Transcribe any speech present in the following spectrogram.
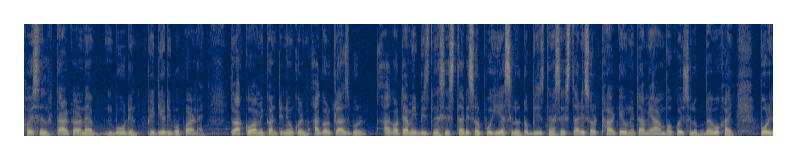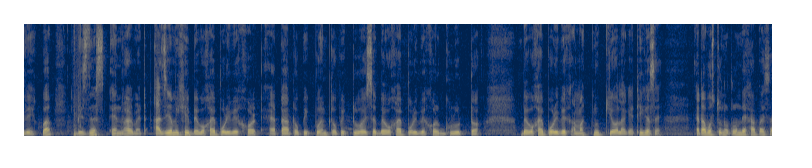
হৈছিল। তাৰ কাৰণে বহুদিন ভিডিঅ' দিব পৰা নাই। তো আকৌ আমি কণ্টিনিউ কৰিম আগৰ ক্লাছবোৰ আগতে আমি বিজনেছ ষ্টাডিছৰ পঢ়ি আছিলোঁ তো বিজনেছ ষ্টাডিছৰ থাৰ্ড ইউনিট আমি আৰম্ভ কৰিছিলোঁ ব্যৱসায় পৰিৱেশ বা বিজনেছ এনভাইৰমেণ্ট আজি আমি সেই ব্যৱসায় পৰিৱেশৰ এটা টপিক পঢ়িম। টপিকটো হৈছে ব্যৱসায় পৰিৱেশৰ গুৰুত্ব। ব্যৱসায় পৰিৱেশ আমাকনো কিয় লাগে? ঠিক আছে? এটা বস্তু নতুন দেখা পাইছে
